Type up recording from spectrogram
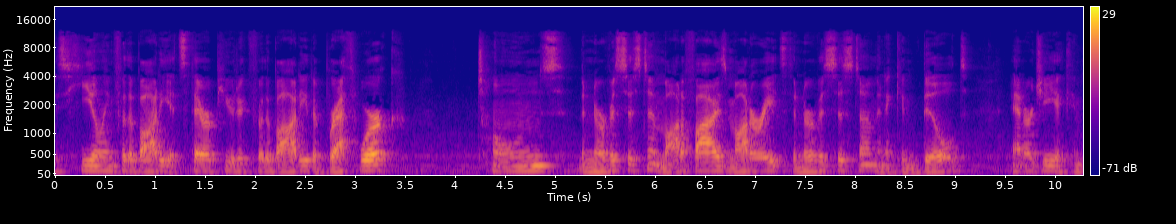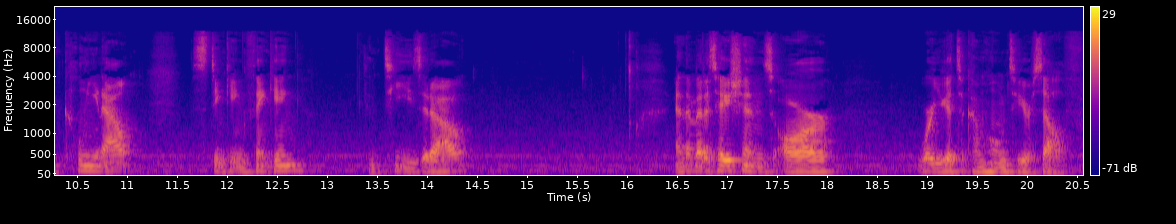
is healing for the body, it's therapeutic for the body. The breath work tones the nervous system, modifies, moderates the nervous system, and it can build energy. It can clean out stinking thinking, it can tease it out. And the meditations are where you get to come home to yourself,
